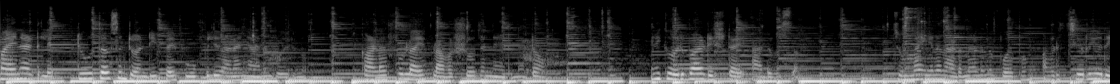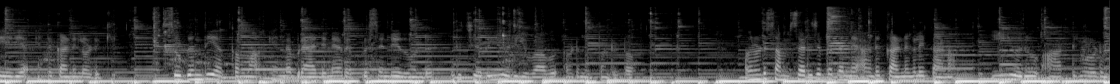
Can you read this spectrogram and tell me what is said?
വയനാട്ടിലെ ടു തൗസൻഡ് ട്വന്റി ഫൈവ് പൂപ്പിൽ കാണാൻ ഞാനും പോയിരുന്നു. കളർഫുള്ളായ ഫ്ലവർ ഷോ തന്നെയായിരുന്നു കേട്ടോ എനിക്ക് ഒരുപാട് ഇഷ്ടമായി ആ ദിവസം. ചുമ്മാ ഇങ്ങനെ നടന്നു നടന്ന് പോയപ്പം അവിടെ ചെറിയൊരു ഏരിയ എന്റെ കണ്ണിലൊടക്കി. സുഗന്ധി അക്കമ്മ എന്ന ബ്രാൻഡിനെ റെപ്രസെന്റ് ചെയ്തുകൊണ്ട് ഒരു ചെറിയൊരു യുവാവ് അവിടെ നിൽപ്പുണ്ട് കേട്ടോ അവനോട് സംസാരിച്ചപ്പോൾ തന്നെ അവന്റെ കണ്ണുകളിൽ കാണാം ഈ ഒരു ആർട്ടിനോടും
